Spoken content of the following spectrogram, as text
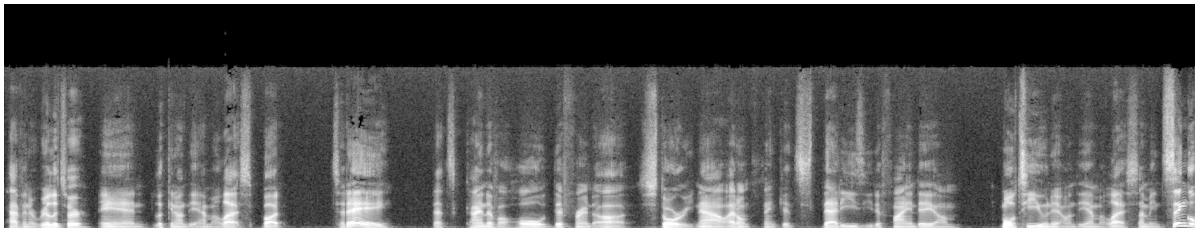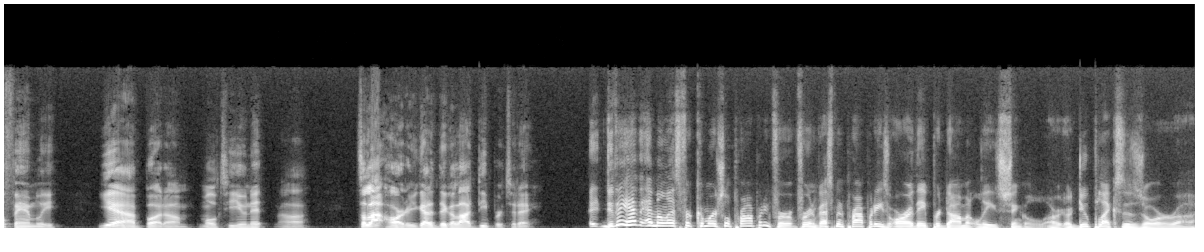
having a realtor and looking on the MLS. But today, that's kind of a whole different uh, story. Now, I don't think it's that easy to find a um, multi-unit on the MLS. I mean, single family, yeah, but um, multi-unit, uh, it's a lot harder. You got to dig a lot deeper today. Uh, Do they have MLS for commercial property for for investment properties, or are they predominantly single or, or duplexes? Or uh,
